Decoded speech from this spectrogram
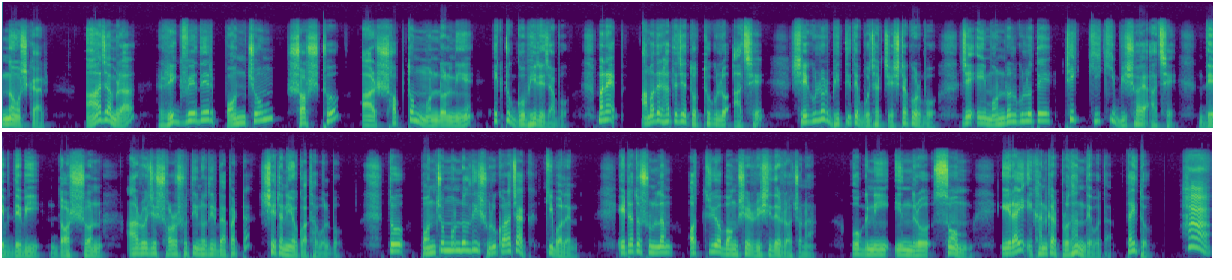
নমস্কার। আজ আমরা ঋগ্বেদের পঞ্চম, ষষ্ঠ আর সপ্তম মণ্ডল নিয়ে একটু গভীরে যাব। মানে আমাদের হাতে যে তথ্যগুলো আছে, সেগুলোর ভিত্তিতে বোঝার চেষ্টা করব যে এই মণ্ডলগুলোতে ঠিক কি কি বিষয় আছে। দেবদেবী, দর্শন, আর ওই যে সরস্বতী নদীর ব্যাপারটা, সেটা নিয়েও কথা বলব। তো পঞ্চম মণ্ডল দিয়ে শুরু করা যাক, কি বলেন? এটা তো শুনলাম অত্রিয় বংশের ঋষিদের রচনা। অগ্নি ইন্দ্র সোম এরাই এখানকার প্রধান দেবতা তাই তো? হ্যাঁ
